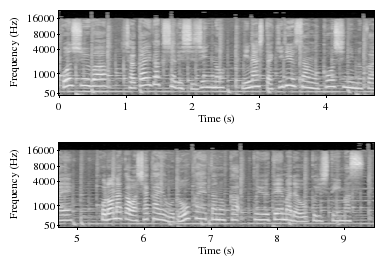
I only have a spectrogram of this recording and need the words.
今週は社会学者で詩人の水下桐生さんを講師に迎えコロナ禍は社会をどう変えたのかというテーマでお送りしています。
